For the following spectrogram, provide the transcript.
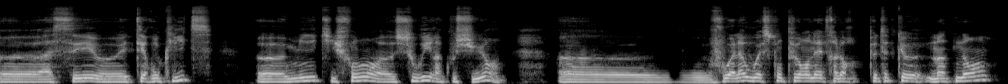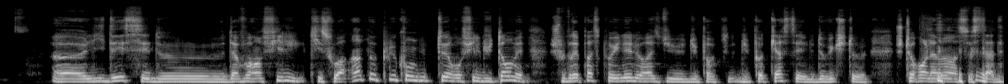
euh, assez euh, hétéroclites, mais qui font sourire à coup sûr. Voilà où est-ce qu'on peut en être. Alors peut-être que maintenant, euh, l'idée, c'est de d'avoir un fil qui soit un peu plus conducteur au fil du temps, mais je voudrais pas spoiler le reste du, du, du podcast. Et Ludovic, je te, je te rends la main à ce stade.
